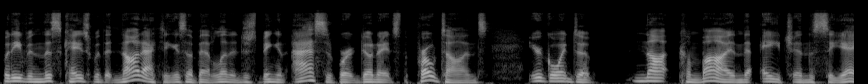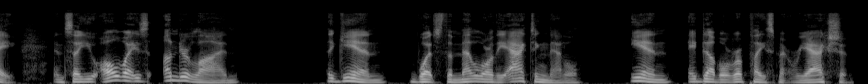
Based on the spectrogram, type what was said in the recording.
But even in this case, with it not acting as a metal and it just being an acid where it donates the protons, you're going to not combine the H and the Ca. And so you always underline, again, what's the metal or the acting metal in a double replacement reaction.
